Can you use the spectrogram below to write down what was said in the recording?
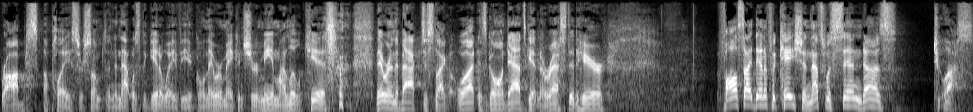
robbed a place or something, and that was the getaway vehicle. And they were making sure me and my little kids, they were in the back just like, what is going? Dad's getting arrested here. False identification, that's what sin does to us.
